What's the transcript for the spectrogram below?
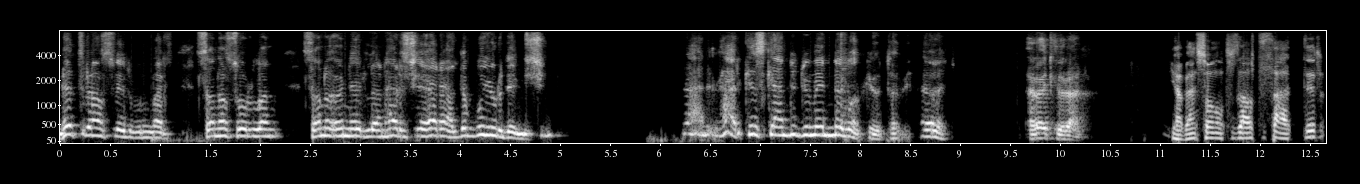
Ne transferi bunlar? Sana sorulan, sana önerilen her şey herhalde buyur demişsin. Yani herkes kendi dümenine bakıyor tabii. Evet. Evet Güran. Ya ben son 36 saattir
